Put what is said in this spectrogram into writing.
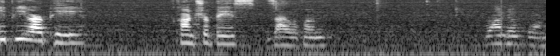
PPRP contrabass xylophone. Rondo form.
